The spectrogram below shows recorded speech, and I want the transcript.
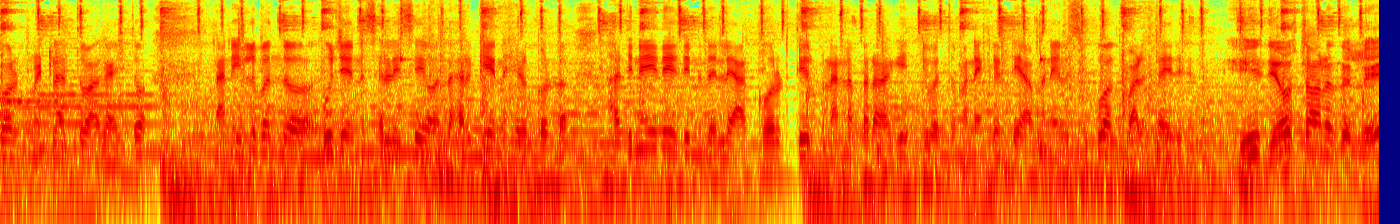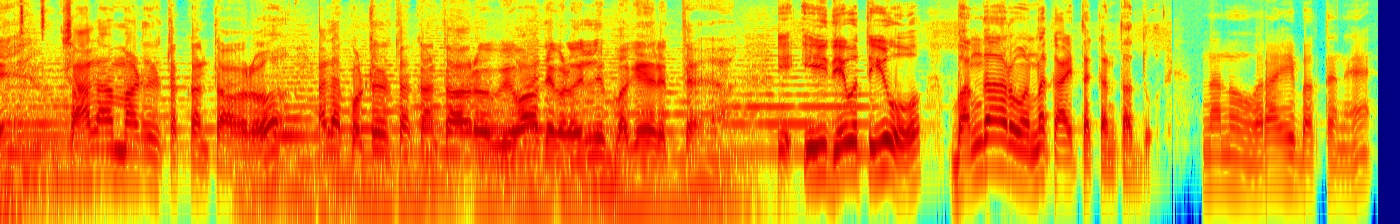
ಕೋರ್ಟ್ ಮೆಟ್ಲು ಹತ್ತುವಾಗಾಯಿತು. ನಾನು ಇಲ್ಲಿ ಬಂದು ಪೂಜೆಯನ್ನು ಸಲ್ಲಿಸಿ ಒಂದು ಹರಕೆಯನ್ನು ಹೇಳಿಕೊಂಡು ಹದಿನೈದೇ ದಿನದಲ್ಲಿ ಆ ಕೋರ್ಟ್ ತೀರ್ಪು ನನ್ನ ಪರವಾಗಿ ಇವತ್ತು ಮನೆ ಕಟ್ಟಿ ಆ ಮನೆಯಲ್ಲಿ ಸುಖವಾಗಿ ಬಾಳ್ತಾ ಇದ್ದೀನಿ. ಈ ದೇವಸ್ಥಾನದಲ್ಲಿ ಸಾಲ ಮಾಡಿರ್ತಕ್ಕಂಥವರು ಸಾಲ ಕೊಟ್ಟಿರತಕ್ಕಂಥವರು ವಿವಾದಗಳು ಇಲ್ಲಿ ಬಗೆಹರುತ್ತೆ. ಈ- ಈ ದೇವತೆಯು ಬಂಗಾರವನ್ನು ಕಾಯ್ತಕ್ಕಂಥದ್ದು. ನಾನು ವರಾಹಿ ಭಕ್ತನೇ.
